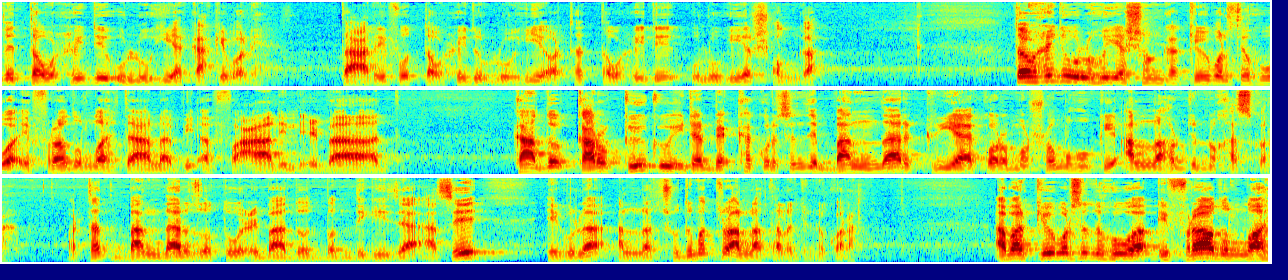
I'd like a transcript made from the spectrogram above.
যে তৌহিদে উলুহিয়া কাকে বলে? তারিফ ও তৌহিদ উলুহিয়া অর্থাৎ তৌহিদে উলুহিয়ার সংজ্ঞা। তৌহিদ উলুহিয়ার সংজ্ঞা কেউ বলছে, হুয়া ইফরাদুল্লাহ কারও কেউ কেউ এটার ব্যাখ্যা করেছেন যে বান্দার ক্রিয়াকর্মসমূহকে আল্লাহর জন্য খাস করা? অর্থাৎ বান্দার যত ইবাদত, বন্দিগি যা আছে, এগুলা আল্লাহ শুধুমাত্র আল্লাহ তালার জন্য করা। আবার কেউ বলছে যে হুয়া ইফরাদুল্লাহ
